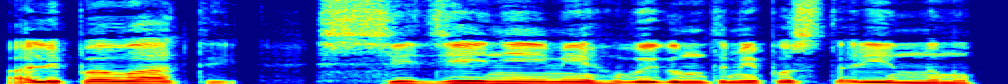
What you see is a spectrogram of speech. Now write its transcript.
олиповатый, с сидениями, выгнутыми по-старинному,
